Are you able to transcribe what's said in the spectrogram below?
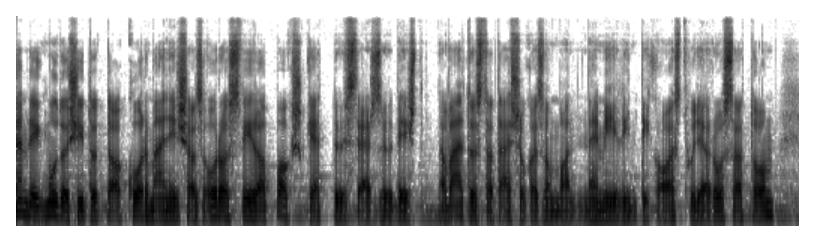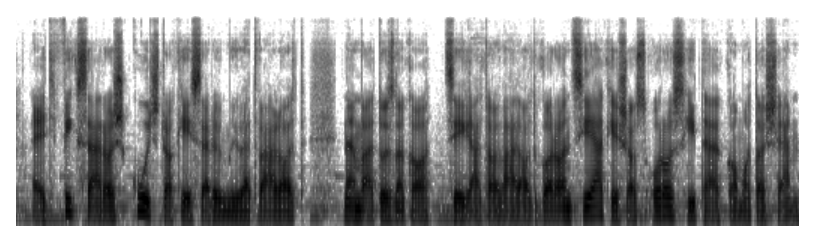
Nemrég módosította a kormány és az orosz fél a Paks 2 szerződést. A változtatások azonban nem érintik azt, hogy a Rosszatom egy fixáras kulcsra kész erőművet vállalt. Nem változnak a cég által vállalt garanciák és az orosz hitel kamata sem,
